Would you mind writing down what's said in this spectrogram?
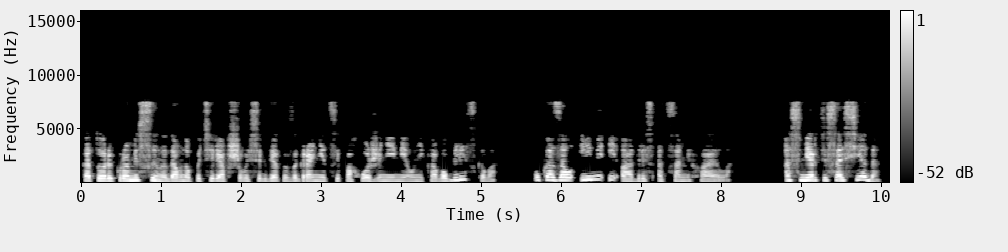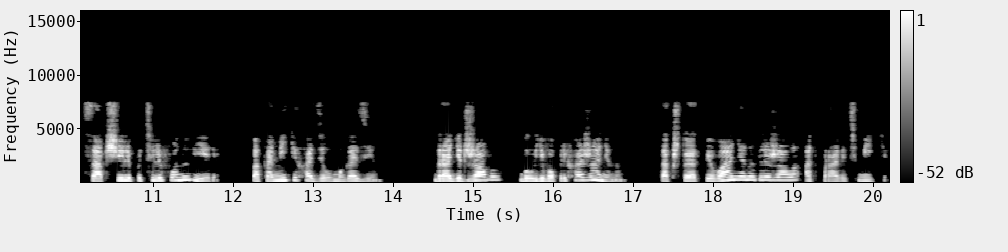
который кроме сына, давно потерявшегося где-то за границей, похоже, не имел никого близкого, указал имя и адрес отца Михаила. О смерти соседа сообщили по телефону Вере, пока Микки ходил в магазин. Драги Джавл был его прихожанином, так что и отпевание надлежало отправить Микки.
